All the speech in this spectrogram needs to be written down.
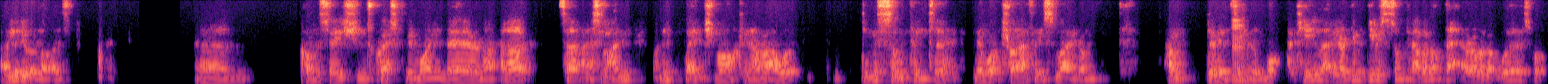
and they do a lot of um, conversations, questioning why you're there, and I, and I so I said, I need, I need benchmarking. I'm, I, give me something to, you know, what triathletes like. I'm, I'm doing things mm. what a kilo, you know, give, give me something. Have I got better? Have I got worse? What?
